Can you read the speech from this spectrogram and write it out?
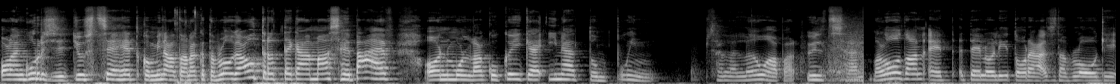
olen kursis, et just see hetk, kui mina tahan hakata vlogi outrot tegema, see päev on mul nagu kõige inetum punn selle lõua peal üldse. ma loodan, et teil oli tore seda vlogi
